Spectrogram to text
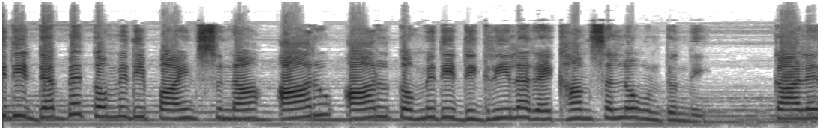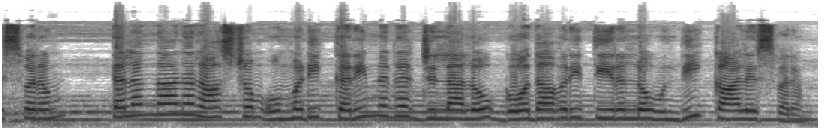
ఇది డెబ్బై తొమ్మిది పాయింట్ సున్నా ఆరు ఆరు తొమ్మిది డిగ్రీల రేఖాంశంలో ఉంటుంది. కాళేశ్వరం తెలంగాణ రాష్ట్రం ఉమ్మడి కరీంనగర్ జిల్లాలో గోదావరి తీరంలో ఉంది కాళేశ్వరం.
